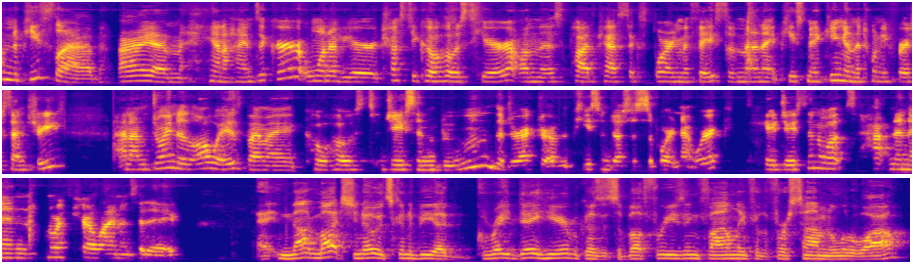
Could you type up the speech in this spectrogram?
welcome to Peace Lab. I am Hannah Heinzekehr, one of your trusty co hosts here on this podcast exploring the face of Mennonite peacemaking in the 21st century. And I'm joined as always by my co host, Jason Boone, the director of the Peace and Justice Support Network. Hey, Jason, what's happening in North Carolina today? Eh, not much. You know, it's going to be a great day here because it's above freezing finally for the first time in a little while.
